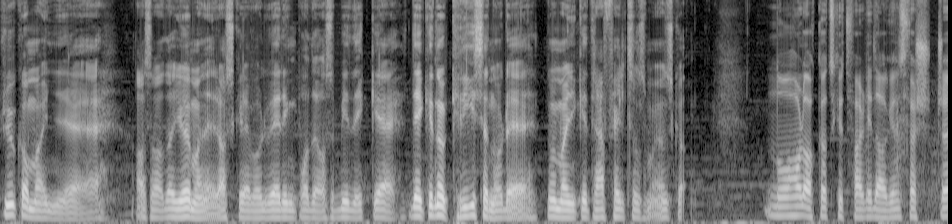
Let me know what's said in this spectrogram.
bruker man eh, altså Da gjør man en raskere evaluering på det, og så blir det ikke det er ikke noe krise når, det, når man ikke treffer helt sånn som man ønsker. Nå har du akkurat skutt ferdig dagens første.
